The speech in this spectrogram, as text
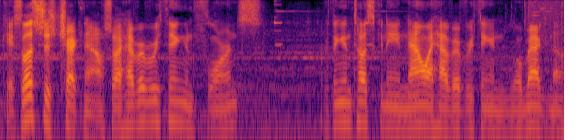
Okay, so let's just check now. So I have everything in Florence, everything in Tuscany, and now I have everything in Romagna.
